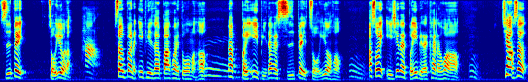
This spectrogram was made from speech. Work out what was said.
十倍左右了。好，上半年 EP 大概八块多嘛，哈。嗯。那本益比大概十倍左右哈，嗯，啊，所以以现在本益比来看的话哈，嗯，假设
